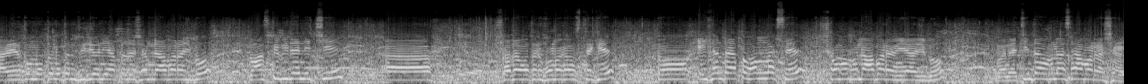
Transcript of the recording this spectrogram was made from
আর এরকম নতুন নতুন ভিডিও নিয়ে আপনাদের সামনে আবার আসব। তো আজকে বিদায় নিচ্ছি সাদা সাদামাতের ভোলাগঞ্জ থেকে। তো এইখানটা এত ভালো লাগছে সম্ভব হলে আবার আমি আসব। মানে চিন্তা ভাবনা আছে আবার আসার।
